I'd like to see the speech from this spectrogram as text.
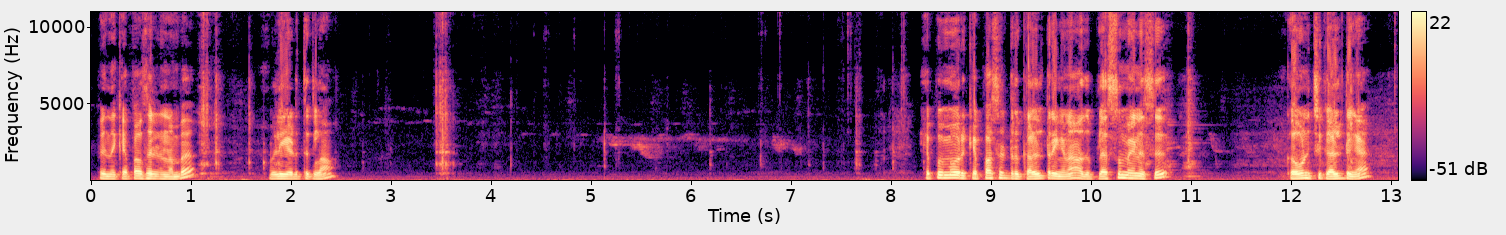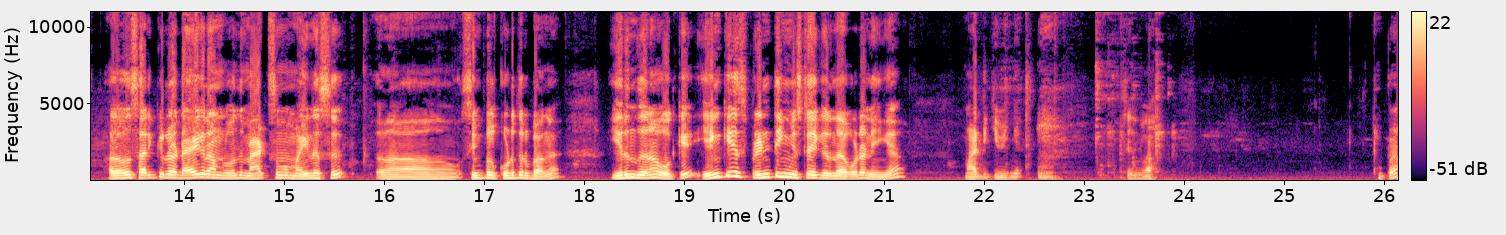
இப்போ இந்த கெப்பாசிட்டி நம்ம வெளியே எடுத்துக்கலாம். எப்பவுமே ஒரு கெப்பாசிட்டர் கழட்டுறீங்கன்னா அது ப்ளஸ்ஸு மைனஸு கவனித்து கழட்டுங்க. அதாவது சர்க்குலர் டயக்ராமில் வந்து மேக்ஸிமம் மைனஸு சிம்பிள் கொடுத்துருப்பாங்க. இருந்ததுன்னா ஓகே என்கேஸ் பிரிண்டிங் மிஸ்டேக் இருந்தால் கூட நீங்கள் மாட்டிக்குவீங்க. சரிங்களா? இப்போ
